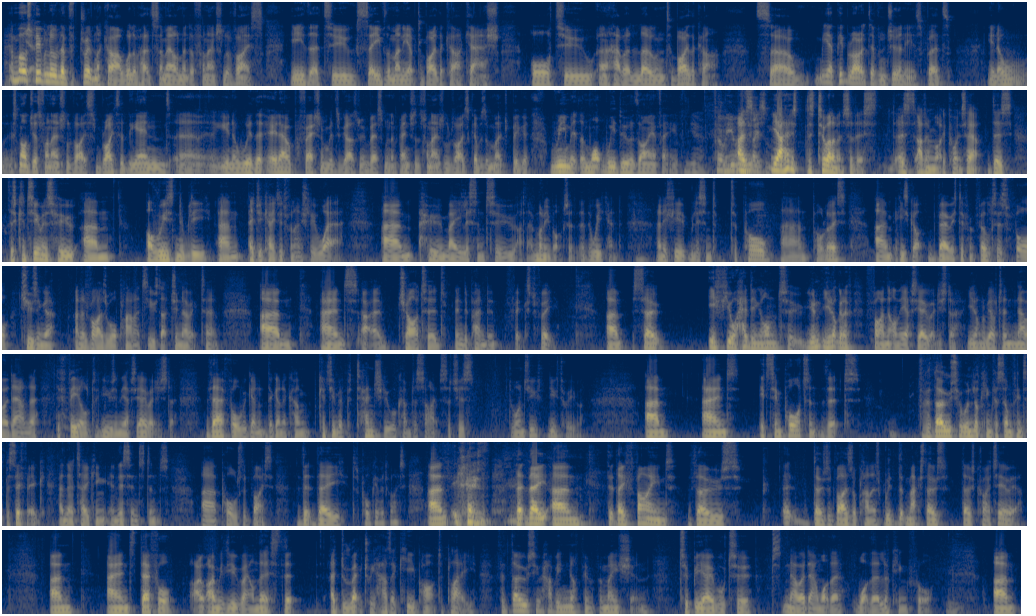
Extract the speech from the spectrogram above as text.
and most yeah. people who have driven a car will have had some element of financial advice, either to save the money up to buy the car cash or to uh, have a loan to buy the car. So yeah, people are at different journeys, but you know, it's not just financial advice right at the end, uh, you know, with in our profession with regards to investment and pensions. Financial advice covers a much bigger remit than what we do as IFAs. Yeah. Phil, you want to say something? Yeah, I think there's two elements to this. As Adam rightly points out, there's, there's consumers who um, are reasonably um, educated, financially aware, um, who may listen to, I don't know, Money Box at, at the weekend. Mm. And if you listen to, to Paul, um, Paul Lewis, um, he's got various different filters for choosing a an advisor or planner, to use that generic term, um, and uh, chartered, independent, fixed fee. Um, so if you're heading on to, you're, you're not going to find that on the FCA register. You're not going to be able to narrow down the, the field using the FCA register. Therefore, we're going, they're going to come, consumer potentially will come to sites such as the ones you, you three run. Um, and it's important that for those who are looking for something specific and they're taking, in this instance, uh, Paul's advice that they does Paul give advice? Um, yes, that they um, that they find those uh, those advisors or planners with, that match those those criteria, um, and therefore I, am with you Ray on this that a directory has a key part to play for those who have enough information to be able to narrow down what they're what they're looking for. Mm.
